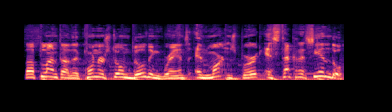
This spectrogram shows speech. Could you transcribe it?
La planta de Cornerstone Building Brands en Martinsburg está creciendo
